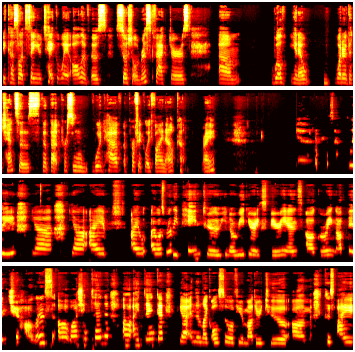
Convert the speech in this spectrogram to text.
because let's say you take away all of those social risk factors, um, will you know what are the chances that that person would have a perfectly fine outcome, right? Yeah, exactly. Yeah, yeah. I, I, I was really pained to you know read your experience uh, growing up in Chehalis, uh, Washington. Uh, I think yeah, and then like also of your mother too. Um, because I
